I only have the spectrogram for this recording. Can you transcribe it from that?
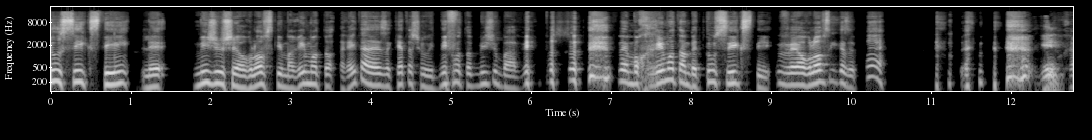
260 למישהו שאורלובסקי מרים אותו, אתה ראית איזה קטע שהוא הניף אותו מישהו באוויר פשוט והם מוכרים אותם ב-260 ואורלובסקי כזה אה, תגיד. אתה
